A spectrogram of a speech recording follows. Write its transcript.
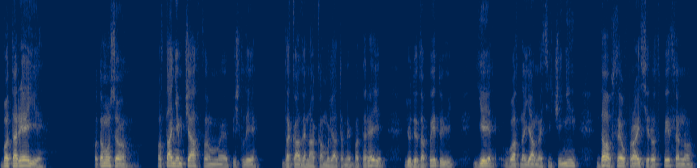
батареї, тому що останнім часом е, пішли закази на акумуляторні батареї. Люди запитують, є у вас наявності чи ні. Да, все в прайсі розписано.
